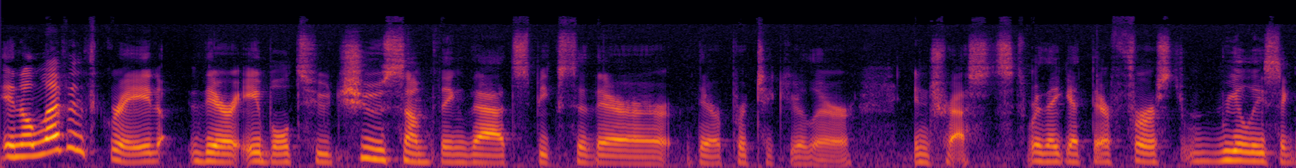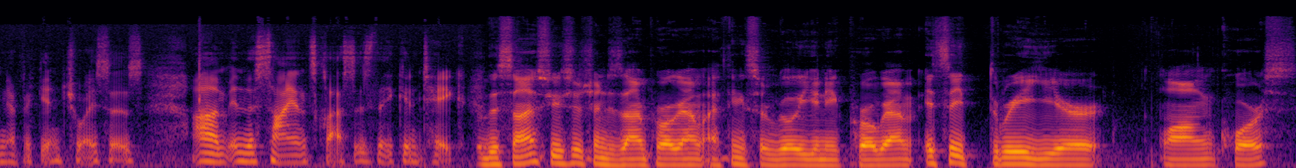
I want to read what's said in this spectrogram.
In 11th grade, they're able to choose something that speaks to their, their particular interests, where they get their first really significant choices um, in the science classes they can take. The Science Research and Design program, I think it's a really unique program. It's a three-year long course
